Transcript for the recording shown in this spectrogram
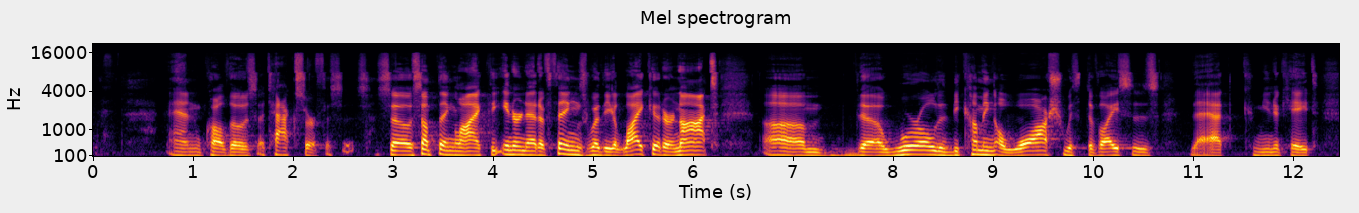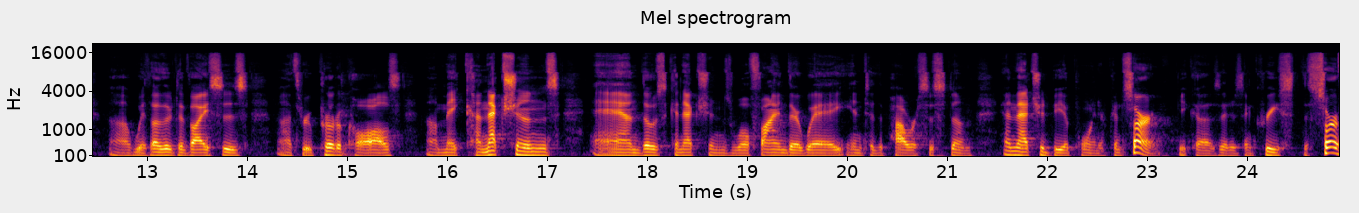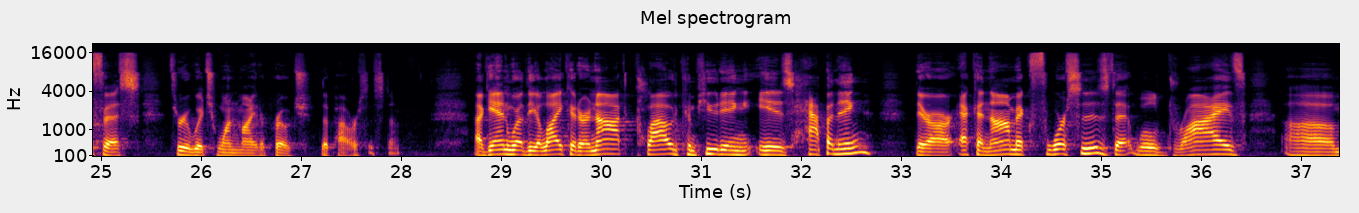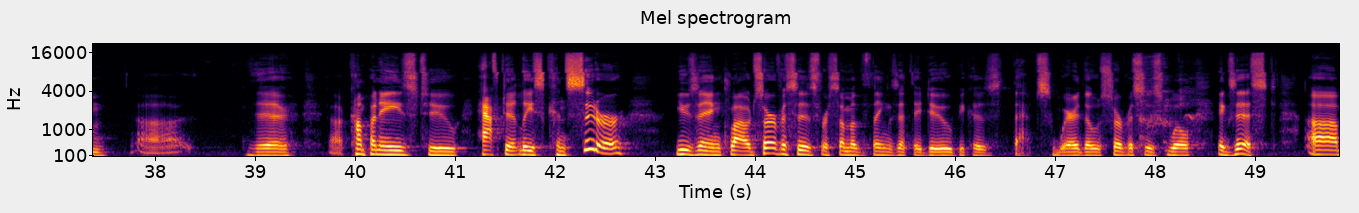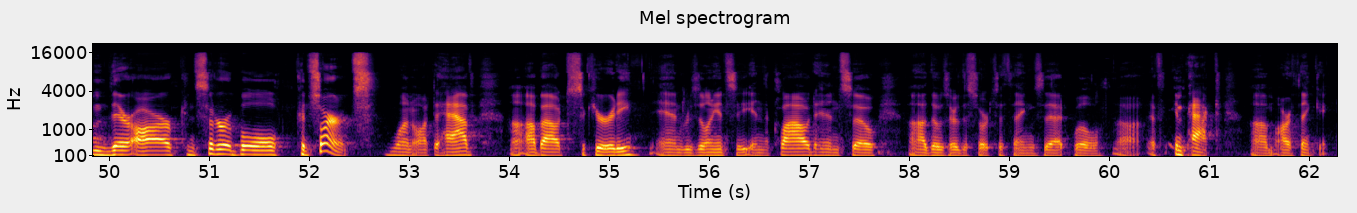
and call those attack surfaces. So something like the Internet of Things, whether you like it or not, um, the world is becoming awash with devices that communicate uh, with other devices uh, through protocols, uh, make connections, and those connections will find their way into the power system. And that should be a point of concern because it has increased the surface through which one might approach the power system. Again, whether you like it or not, cloud computing is happening. There are economic forces that will drive um, uh, the uh, companies to have to at least consider using cloud services for some of the things that they do because that's where those services will exist. Um, there are considerable concerns one ought to have uh, about security and resiliency in the cloud, and so uh, those are the sorts of things that will uh, impact um, our thinking.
